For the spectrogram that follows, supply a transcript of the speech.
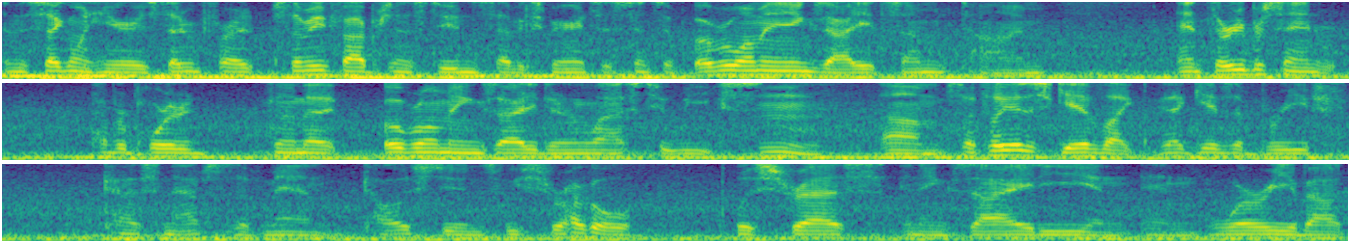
And the second one here is 75 75% of students have experienced a sense of overwhelming anxiety at some time, and 30% have reported feeling that overwhelming anxiety during the last two weeks. Hmm. Um, so I feel like I just give like that gives a brief kind of synopsis of man, college students we struggle with stress and anxiety and, and worry about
